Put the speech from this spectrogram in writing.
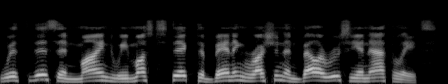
With this in mind we must stick to banning Russian and Belarusian athletes.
